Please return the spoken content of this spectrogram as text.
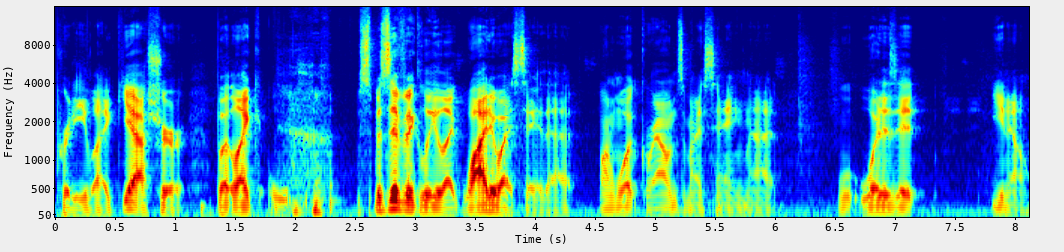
pretty like, yeah, sure, but like, specifically, like, why do I say that? On what grounds am I saying that? W- What is it, you know?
